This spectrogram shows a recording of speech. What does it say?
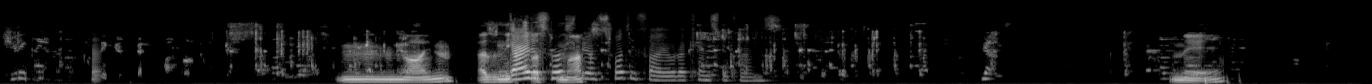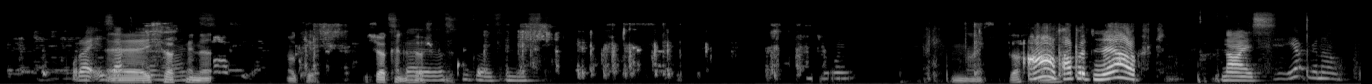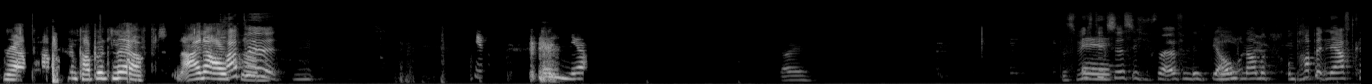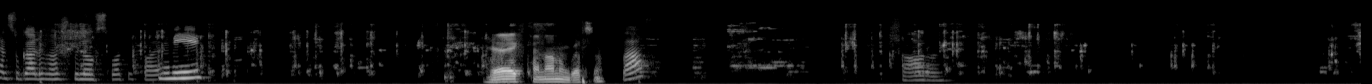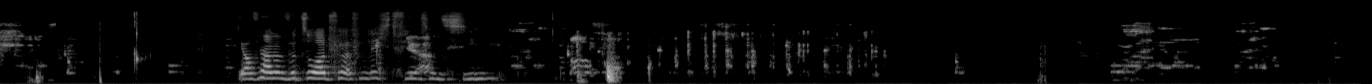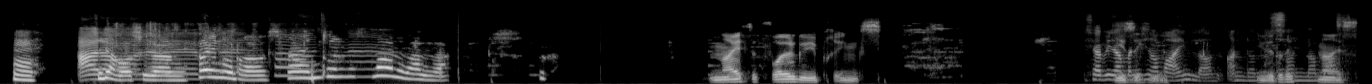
Mm, Nein. Also nichts, geiles was du Hörspiel auf magst. Spotify oder kennst du keins? Nee. Oder ich sag Äh, ich höre keine. Okay. Ich höre keine Hörspiele. Nice. Ah. Puppet nervt. Nice. Ja, genau. Puppet nervt. Eine Aufnahme. Puppet! Ja. Geil. Das Wichtigste ist, ich veröffentliche die Aufnahme. Und Puppet nervt, kennst du geile Hörspiele auf Spotify? Nee. Hä, keine Ahnung, was? Was? Schade. Die Aufnahme wird so heute veröffentlicht, 24-7. Hm. Wieder rausgegangen. Rein und raus. Rein und raus. Lalalala. Nice Folge übrigens. Ich habe ihn aber Diese nicht hier. nochmal eingeladen. Die wird richtig nice.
